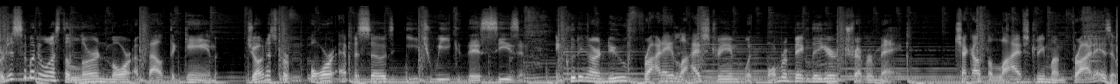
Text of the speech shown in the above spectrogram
or just someone who wants to learn more about the game, join us for four episodes each week this season, including our new Friday live stream with former big leaguer Trevor May. Check out the live stream on Fridays at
